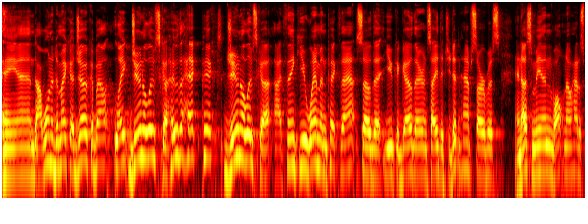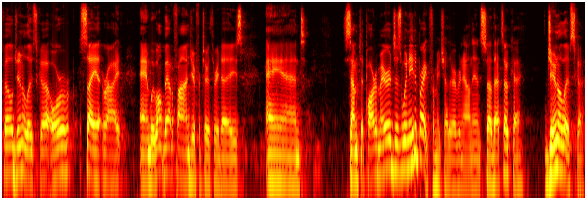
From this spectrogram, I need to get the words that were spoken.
And I wanted to make a joke about Lake Junaluska. Who the heck picked Junaluska? I think you women picked that so that you could go there and say that you didn't have service, and us men won't know how to spell Junaluska or say it right, and we won't be able to find you for two or three days. And some t- part of marriage is we need a break from each other every now and then, so that's okay. Junaluska.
